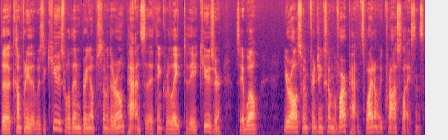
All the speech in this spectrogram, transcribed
The company that was accused will then bring up some of their own patents that they think relate to the accuser say, well, you're also infringing some of our patents. Why don't we cross-license?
